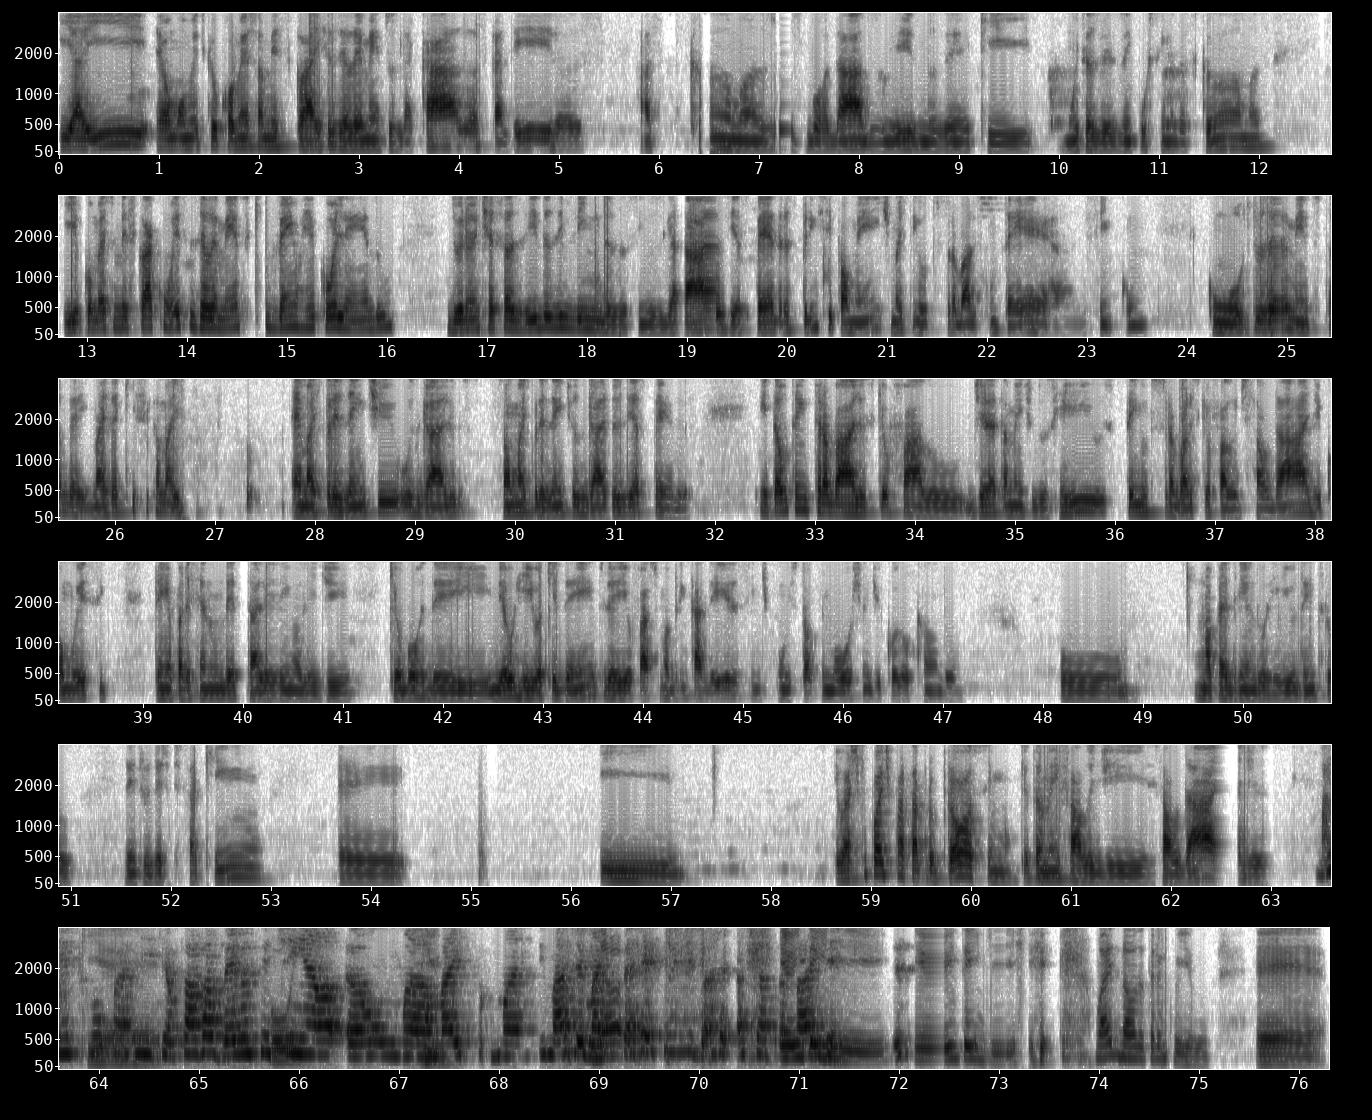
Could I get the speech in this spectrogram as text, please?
E aí é o momento que eu começo a mesclar esses elementos da casa, as cadeiras, as camas, os bordados mesmos, é, que muitas vezes vêm por cima das camas. E começo a mesclar com esses elementos que venho recolhendo durante essas idas e vindas, assim, os galhos e as pedras principalmente, mas tem outros trabalhos com terra, enfim, com, com outros elementos também. Mas aqui fica mais é mais presente os galhos, são mais presentes os galhos e as pedras. Então tem trabalhos que eu falo diretamente dos rios, tem outros trabalhos que eu falo de saudade, como esse tem aparecendo um detalhinho ali de que eu bordei meu rio aqui dentro, e aí eu faço uma brincadeira, assim, tipo um stop motion de colocando o, uma pedrinha do rio dentro, dentro desse saquinho. É, e eu acho que pode passar para o próximo, que eu também falo de saudade, Desculpa, é... Nick, eu estava vendo se Oi. tinha é, uma, mais, uma imagem mais não, perto e Eu entendi, eu entendi. Mas não, tá tranquilo. É,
